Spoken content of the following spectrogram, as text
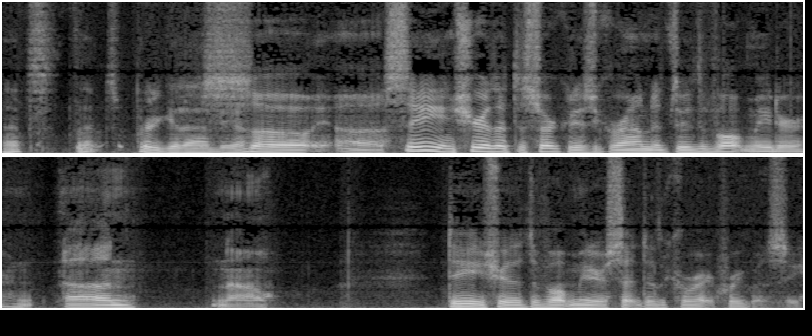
That's that's a pretty good idea. So, uh, C, ensure that the circuit is grounded through the voltmeter. Uh, no. D, ensure that the voltmeter is set to the correct frequency.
